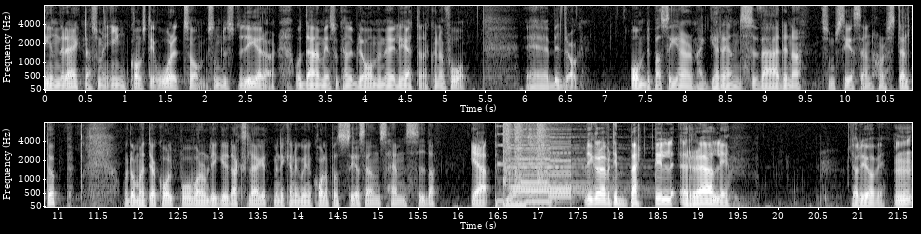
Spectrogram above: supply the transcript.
inräknas som en inkomst i året som, som du studerar och därmed så kan du bli av med möjligheten att kunna få eh, bidrag. Om du passerar de här gränsvärdena som CSN har ställt upp. Och de har inte jag koll på var de ligger i dagsläget, men det kan du gå in och kolla på CSNs hemsida. Ja. Vi går över till Bertil Röli. Ja, det gör vi. Mm.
